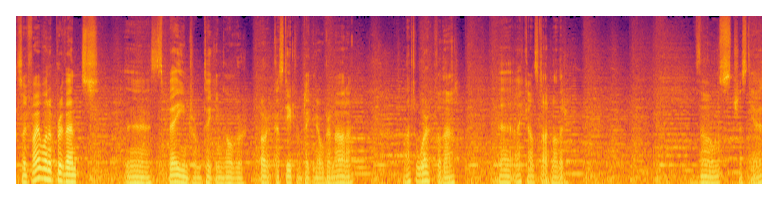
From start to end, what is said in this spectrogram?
So if I want to prevent uh, Spain from taking over, or Castile from taking over Granada, I'll have to work for that. Uh, I can't start another those just yet.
